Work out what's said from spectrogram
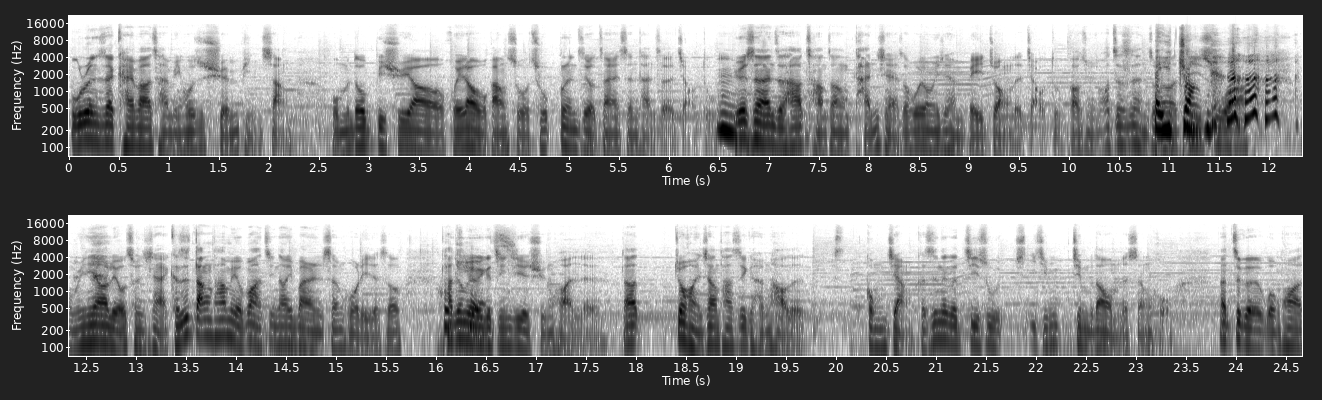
不论是在开发产品或是选品上。我们都必须要回到我刚刚说出，不能只有站在生产者的角度，嗯、因为生产者他常常谈起来的时候会用一些很悲壮的角度，告诉你说，哦，这是很重要的技术啊，我们一定要留存下来。可是当他没有办法进到一般人生活里的时候，他就没有一个经济的循环了。那就很像他是一个很好的工匠，可是那个技术已经进不到我们的生活，那这个文化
